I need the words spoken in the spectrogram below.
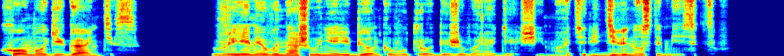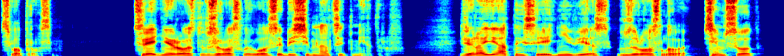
«Homo gigantis» Время вынашивания ребенка в утробе живородящей матери — 90 месяцев. С вопросом. Средний рост взрослой особи — 17 метров. Вероятный средний вес взрослого — 700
